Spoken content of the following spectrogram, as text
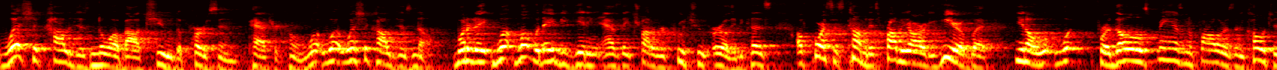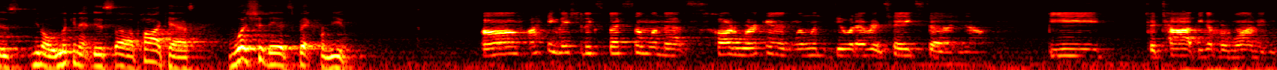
what should colleges know about you, the person, Patrick Coon? What, what what should colleges know? What are they? What what would they be getting as they try to recruit you early? Because of course it's coming. It's probably already here, but you know, what for those fans and followers and coaches, you know, looking at this uh, podcast, what should they expect from you? Um, I think they should expect someone that's hardworking and willing to do whatever it takes to, you know, be the top, be number one, and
